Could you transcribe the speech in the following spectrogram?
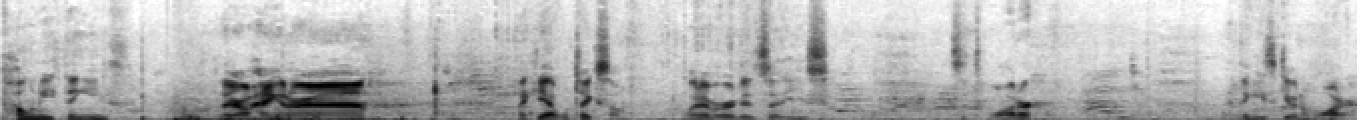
pony thingies. They're all hanging around. Like, yeah, we'll take some. Whatever it is that he's... Is it the water? I think he's giving them water.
